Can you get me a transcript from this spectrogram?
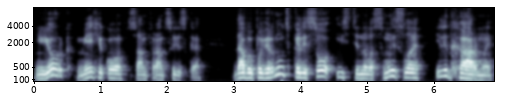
Нью-Йорк, Мехико, Сан-Франциско. Дабы повернуть колесо истинного смысла или дхармы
